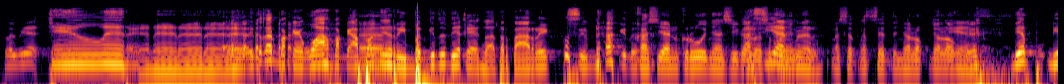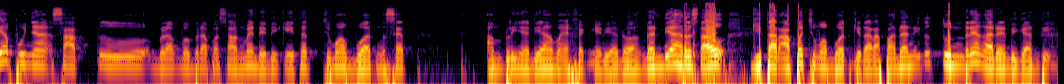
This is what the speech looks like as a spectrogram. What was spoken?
lagunya cewek itu kan pakai wah pakai apa nih ribet gitu dia kayak nggak tertarik terus udah gitu Kasihan krunya sih kalau Kasihan, bener. itu. ngeset-ngeset nyolok-nyolok. Iya. dia dia punya satu ber- beberapa soundman dedicated cuma buat ngeset amplinya dia sama efeknya dia doang dan dia harus tahu gitar apa cuma buat gitar apa dan itu tune-nya nggak ada yang diganti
